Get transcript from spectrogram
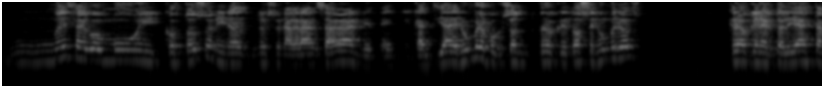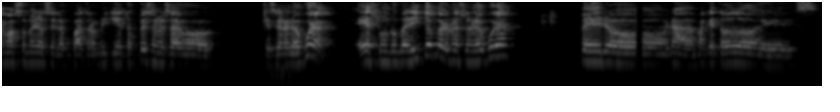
no es algo muy costoso ni no, es una gran saga en cantidad de números, porque son creo que 12 números. Creo que en la actualidad está más o menos en los 4.500 pesos, no es algo que sea una locura. Es un numerito, pero no es una locura. Pero nada, más que todo es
